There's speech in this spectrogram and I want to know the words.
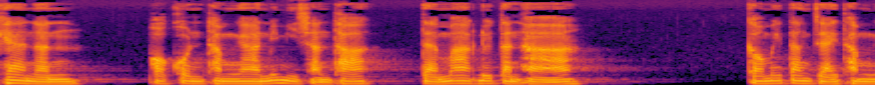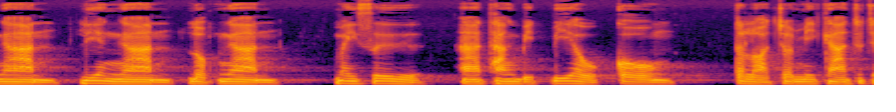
แค่นั้น พอคนทำงานไม่มีฉันทะ แต่มากด้วยตัณหา เขาไม่ตั้งใจทำงาน เลี่ยงงาน หลบงาน ไม่ซื่อ หาทางบิดเบี้ยว โกง ตลอดจนมีการทุจ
